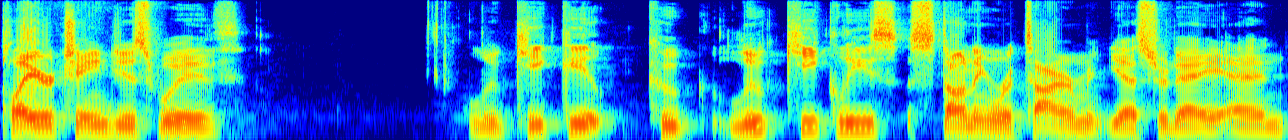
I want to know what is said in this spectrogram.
player changes with Luke Kuechly, Luke Kuechly's stunning retirement yesterday, and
